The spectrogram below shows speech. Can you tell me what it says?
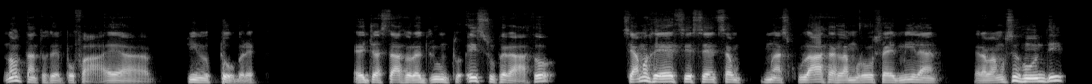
non tanto tempo fa, è a fine ottobre, è già stato raggiunto e superato. Siamo terzi e senza un, una sculata clamorosa del Milan eravamo secondi.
